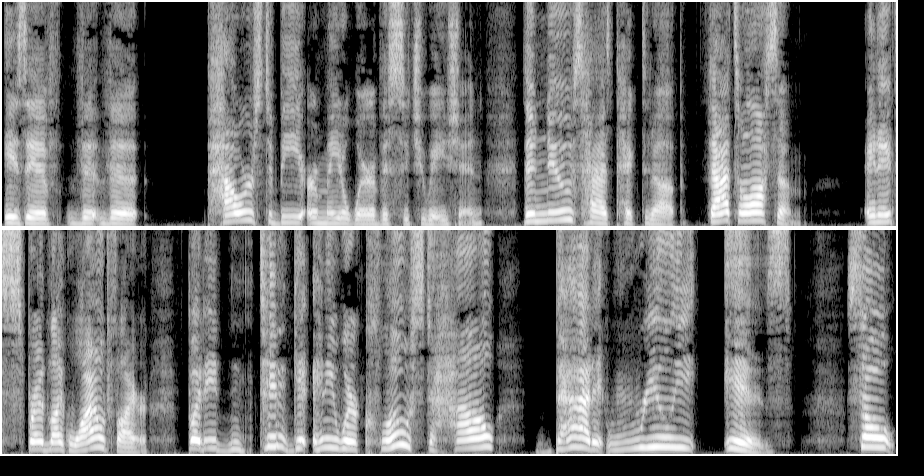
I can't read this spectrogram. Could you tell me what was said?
is if the the powers to be are made aware of this situation the news has picked it up. That's awesome. And it's spread like wildfire. But it didn't get anywhere close to how bad it really is. So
